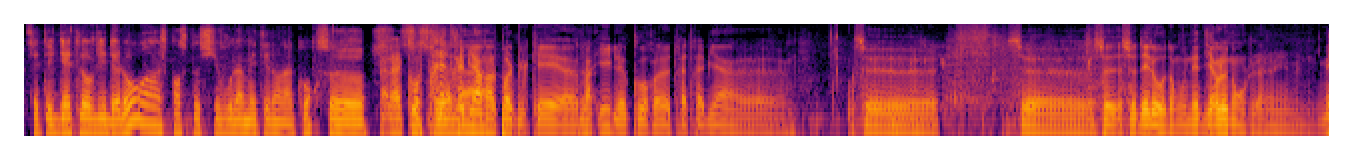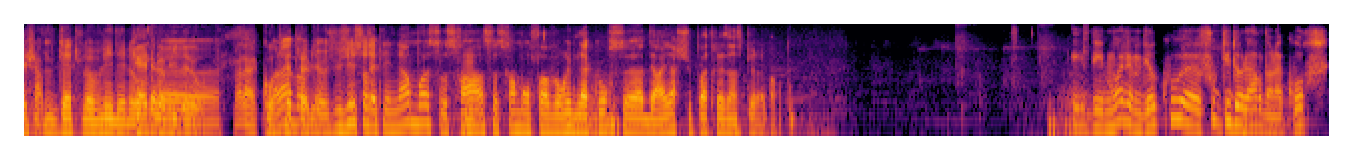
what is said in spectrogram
c'était Get Lovely de l'eau. hein. Je pense que si vous la mettez dans la course, euh, Elle Ah, court Ce très très la- bien dans le Paul Buquet. euh, Enfin, il court très très bien ce, ce, ce, ce Delo. Donc vous venez de dire le nom. je- il m'échappe. Get Lovely de l'eau. Get Lovely de l'eau. Euh, Voilà, court voilà, très très bien. jugé sur cette ligne-là, moi, ce sera, ce sera mon favori de la course. Derrière, je suis pas très inspiré, par contre. Et ben, moi, j'aime beaucoup euh, Fouque du Dollar dans la course,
